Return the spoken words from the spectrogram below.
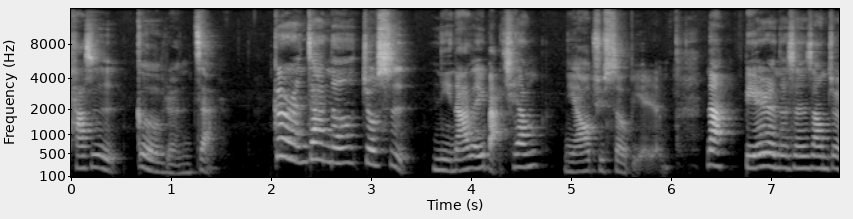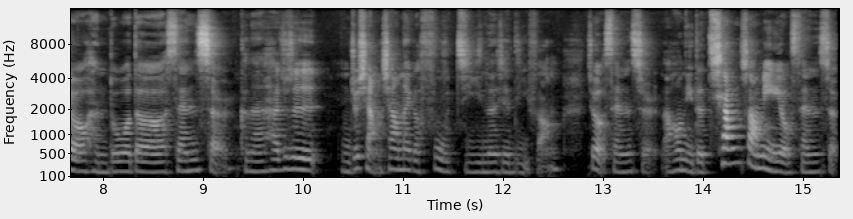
它是个人战。个人战呢，就是你拿着一把枪，你要去射别人。那别人的身上就有很多的 sensor，可能他就是，你就想象那个腹肌那些地方就有 sensor，然后你的枪上面也有 sensor，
